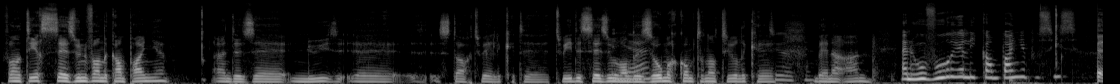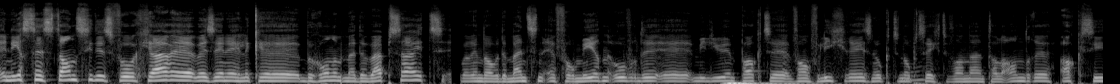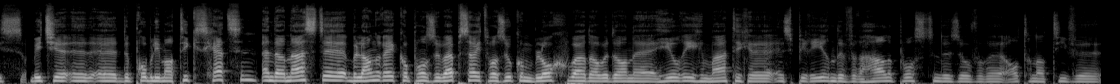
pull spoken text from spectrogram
van het eerste seizoen van de campagne. En dus eh, nu eh starten we eigenlijk het eh, tweede seizoen, want de zomer komt er natuurlijk Tuurlijk, bijna aan. En hoe voeren jullie campagne precies? In eerste instantie, dus vorig jaar, eh, wij zijn eigenlijk eh, begonnen met een website waarin dat we de mensen informeerden over de eh, milieu-impact van vliegreizen, ook ten opzichte van een aantal andere acties. Een beetje de problematiek schetsen. En daarnaast, belangrijk, op onze website was ook een blog waar dat we dan heel regelmatig inspirerende verhalen posten, dus over alternatieve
